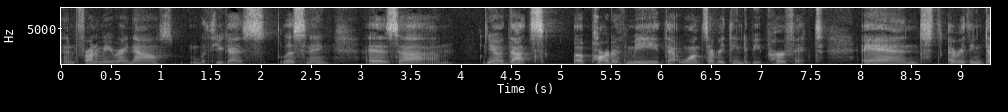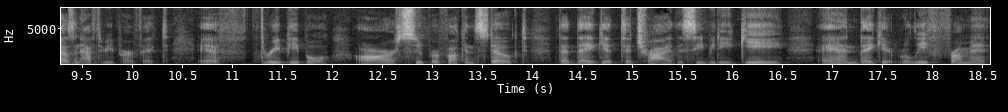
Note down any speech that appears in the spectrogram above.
in front of me right now with you guys listening. Is um, you know that's a part of me that wants everything to be perfect. And everything doesn't have to be perfect. If three people are super fucking stoked that they get to try the CBD ghee and they get relief from it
